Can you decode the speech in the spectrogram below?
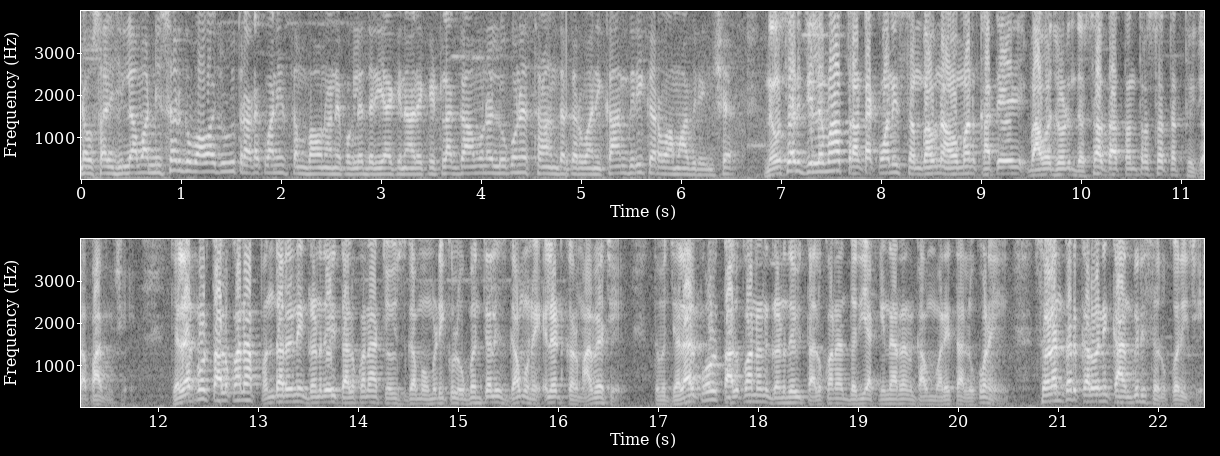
નવસારી જિલ્લામાં નિસર્ગ વાવાઝોડું ત્રાટકવાની સંભાવનાને પગલે દરિયા કિનારે કેટલાક ગામોના લોકોને સ્થળાંતર કરવાની કામગીરી કરવામાં આવી રહી છે. નવસારી જિલ્લામાં ત્રાટકવાની સંભાવના હવામાન ખાતે વાવાઝોડું દર્શાવતા તંત્ર સતત થઈ જવા પામ્યું છે. જલાલપોર તાલુકાના પંદર અને ગણદેવી તાલુકાના ચોવીસ ગામો મળી ઓગણચાલીસ ગામોને એલર્ટ કરવામાં આવ્યા છે. તેમજ જલાલપોર તાલુકાના અને ગણદેવી તાલુકાના દરિયા કિનારાના ગામમાં રહેતા લોકોને સ્થળાંતર કરવાની કામગીરી શરૂ કરી છે.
